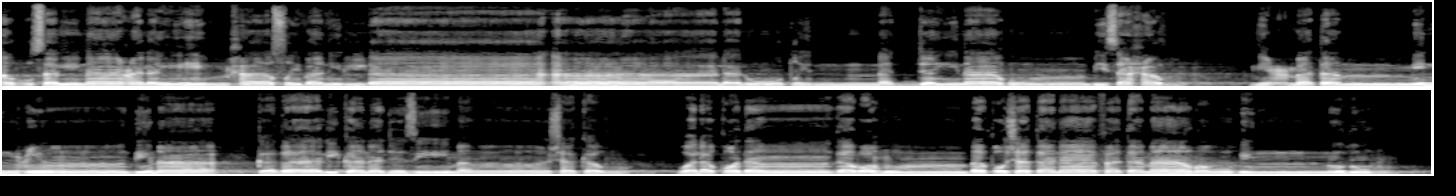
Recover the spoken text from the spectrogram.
أرسلنا عليهم حاصبا إلا آل لوط نجيناهم بسحر نعمة من عندنا كذلك نجزي من شكر ولقد أنذرهم بطشتنا فتماروا بالنذر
